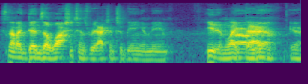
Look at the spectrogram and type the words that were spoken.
it's not like Denzel Washington's reaction to being a meme. He didn't like oh, that. yeah, yeah.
